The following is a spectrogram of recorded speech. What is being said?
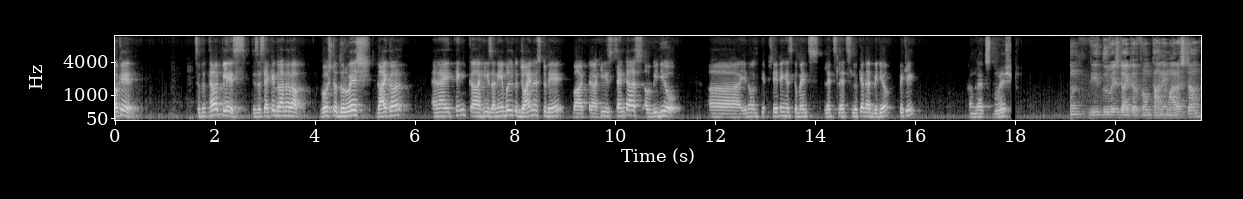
Okay. So the third place is the second runner-up goes to Durvesh Gaikar. And I think uh, he's unable to join us today, but uh, he's sent us a video, uh, you know, stating his comments. Let's let's look at that video quickly. Congrats, Durvesh. This is Durvesh Gaikar from Thane, Maharashtra.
